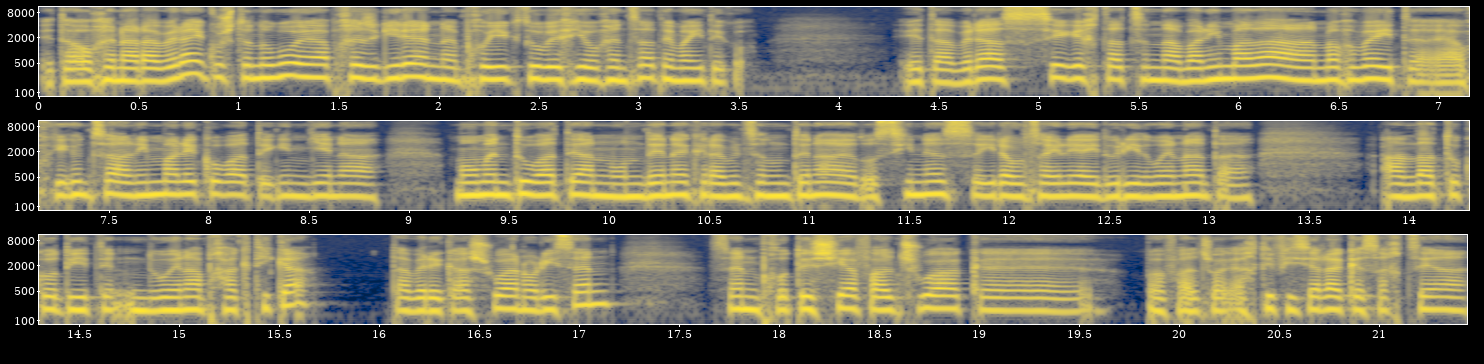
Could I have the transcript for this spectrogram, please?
eta horren arabera ikusten dugu ea presgiren proiektu behi horrentzat emaiteko. Eta beraz, ze gertatzen da, bari da, norbait, eh, aurkikuntza animaleko bat egin diena momentu batean ondenek erabiltzen dutena, edo zinez iraultzailea iduri duena, eta aldatuko duena praktika, eta bere kasuan hori zen, zen protesia faltsuak, e, ba, faltsuak artifizialak ezartzea,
